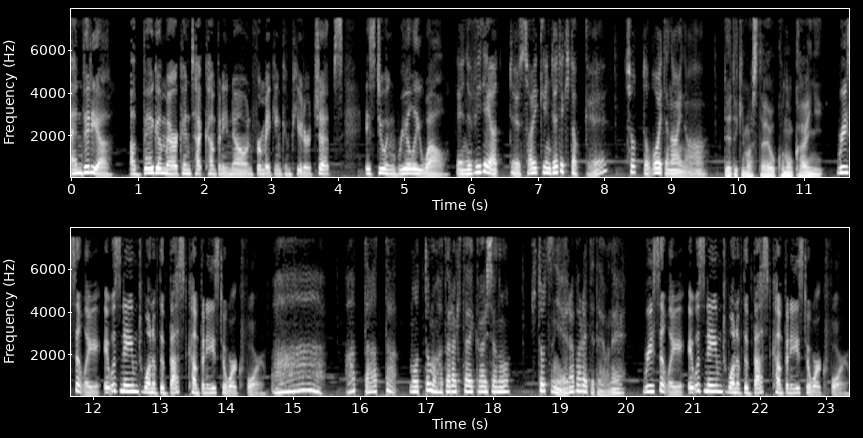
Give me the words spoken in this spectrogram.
NVIDIA, a big American tech company known for making computer chips, is doing really well. NVIDIA って最近出てきたっけちょっと覚えてないな。出てきましたよ、この回に。Recently, it was named one of the best companies to work for. ああ、あったあった。最も働きたい会社の一つに選ばれてたよね。Recently, it was named one of the best companies to work for.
